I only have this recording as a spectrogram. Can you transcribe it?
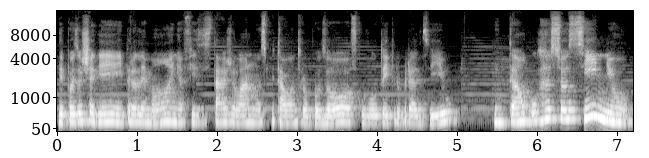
Depois eu cheguei para a Alemanha, fiz estágio lá no hospital antroposófico, voltei para o Brasil. Então, o raciocínio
